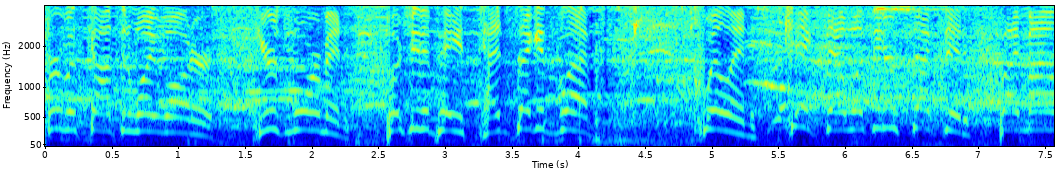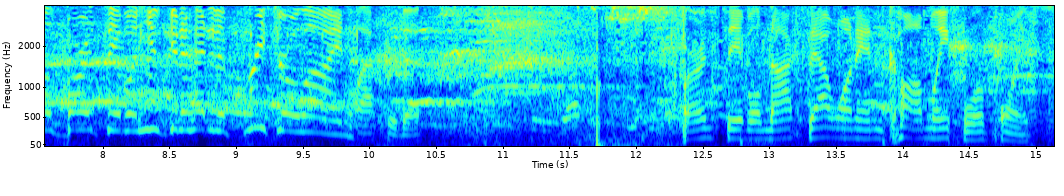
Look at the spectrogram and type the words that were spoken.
for Wisconsin Whitewater. Here's Warman pushing the pace. 10 seconds left. Quillen kicks. That one's intercepted by Miles Barnstable, and he's going to head to the free throw line. After this. Barnstable knocks that one in calmly. Four points.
